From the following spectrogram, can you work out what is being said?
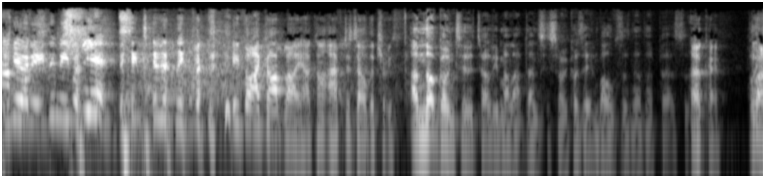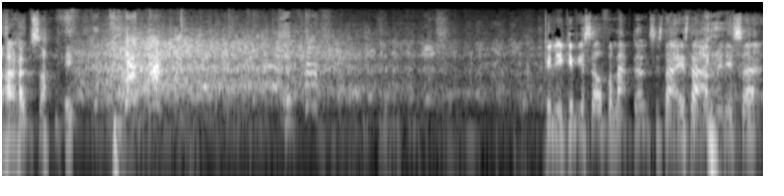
He knew it. He didn't even. Shit. He didn't even. He thought I can't lie. I can't. I have to tell the truth. I'm not going to tell you my lap dancing story because it involves another person. Okay. But well, it's- I hope so. It, Can you give yourself a lap dance? Is that? Is that? I mean, it's. Uh...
